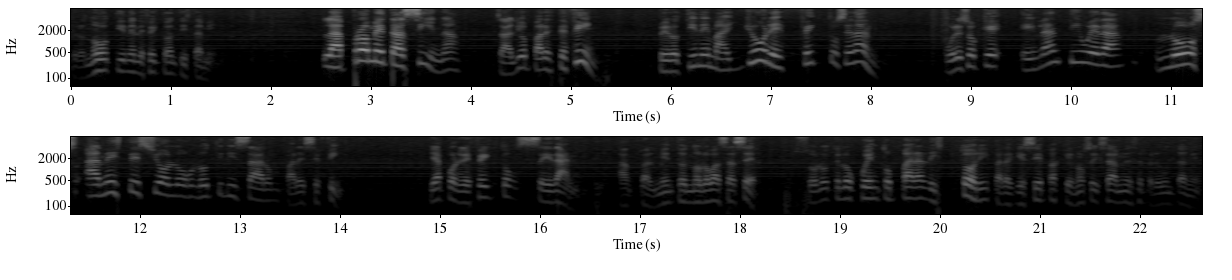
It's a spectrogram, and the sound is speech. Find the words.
pero no tiene el efecto antihistamínico. La prometacina salió para este fin, pero tiene mayor efecto sedante por eso que en la antigüedad los anestesiólogos lo utilizaron para ese fin, ya por el efecto sedante. Actualmente no lo vas a hacer, solo te lo cuento para la historia y para que sepas que en los exámenes se preguntan eso.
